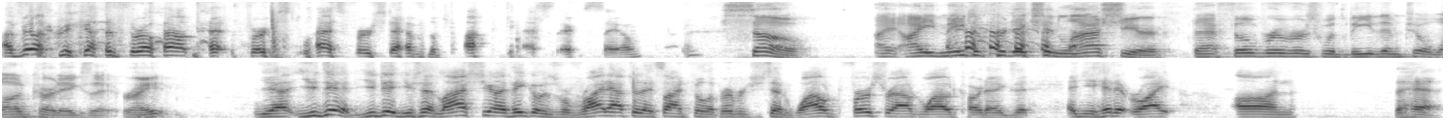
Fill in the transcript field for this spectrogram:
I feel like we got to throw out that first last first half of the podcast there, Sam. So I, I made the prediction last year that Phil Rivers would lead them to a wild card exit, right? Yeah, you did. You did. You said last year, I think it was right after they signed Philip Rivers. You said wild first round wild card exit, and you hit it right on the head.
